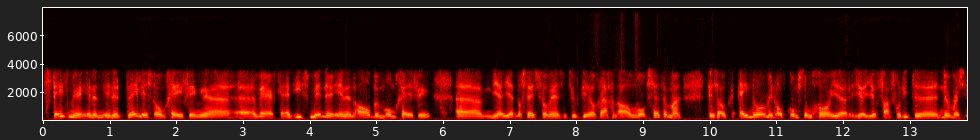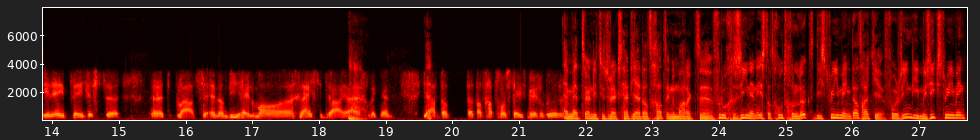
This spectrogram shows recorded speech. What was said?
steeds meer in een, in een playlistomgeving eh, eh, werken en iets minder in een albumomgeving. Ehm je, je hebt nog steeds veel mensen natuurlijk die heel graag een album opzetten, maar het is ook enorm in opkomst om gewoon je, je, je favoriete nummers in één playlist te plaatsen en dan die helemaal grijs te draaien eigenlijk. En ja, dat, dat, dat gaat gewoon steeds meer gebeuren. En met 22 Tracks heb jij dat gat in de markt eh, vroeg gezien en is dat goed gelukt? Die streaming, dat had je voorzien, die muziekstreaming.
